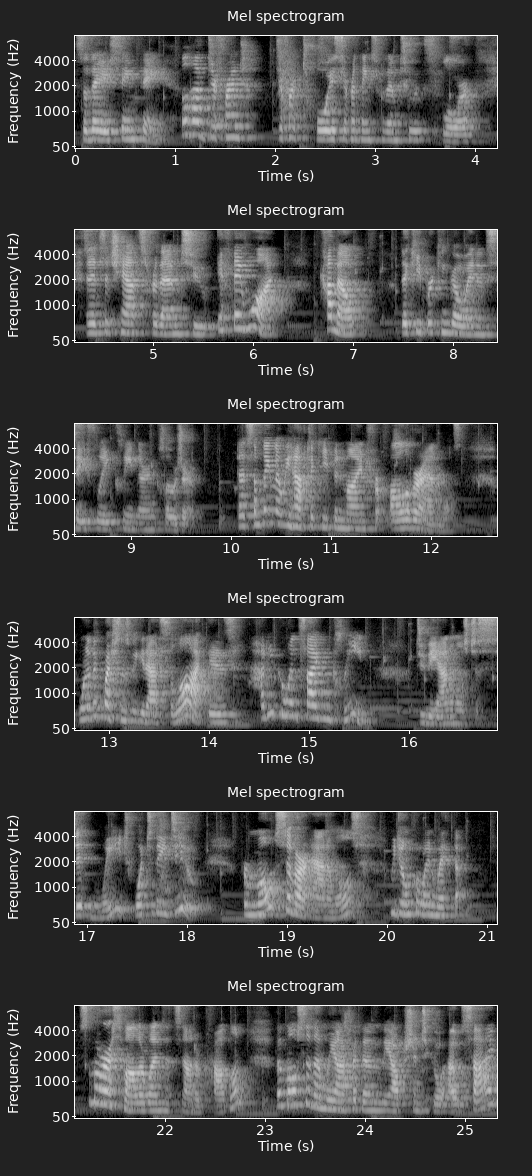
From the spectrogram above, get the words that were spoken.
So they, same thing. They'll have different, different toys, different things for them to explore. And it's a chance for them to, if they want, come out. The keeper can go in and safely clean their enclosure. That's something that we have to keep in mind for all of our animals. One of the questions we get asked a lot is, how do you go inside and clean? Do the animals just sit and wait? What do they do? For most of our animals, we don't go in with them. Some of our smaller ones, it's not a problem, but most of them, we offer them the option to go outside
